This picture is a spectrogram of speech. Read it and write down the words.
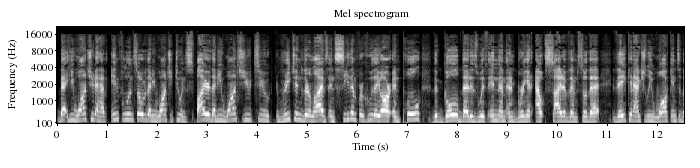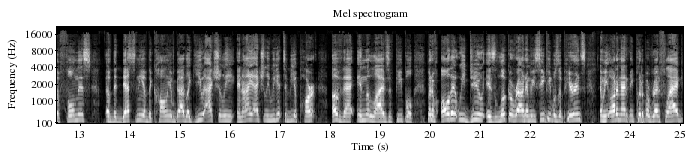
that He wants you to have influence over, that He wants you to inspire, that He wants you to reach into their lives and see them for who they are and pull the gold that is within them and bring it outside of them so that they can actually walk into the fullness of the destiny of the calling of God. Like you actually, and I actually, we get to be a part of that in the lives of people. But if all that we do is look around and we see people's appearance and we automatically put up a red flag,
